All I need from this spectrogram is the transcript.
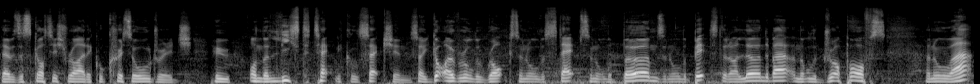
There was a Scottish rider called Chris Aldridge who, on the least technical section, so he got over all the rocks and all the steps and all the berms and all the bits that I learned about and all the drop offs and all that.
